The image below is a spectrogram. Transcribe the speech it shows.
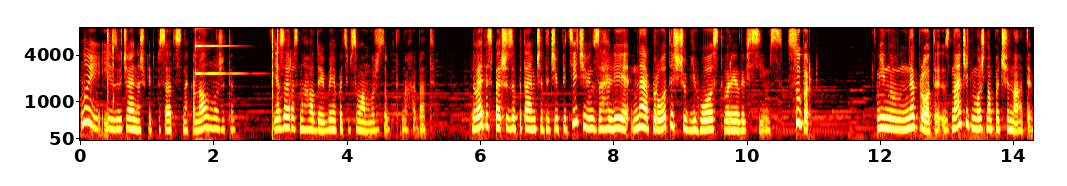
Ну і, і звичайно ж, підписатись на канал можете. Я зараз нагадую, бо я потім сама можу забути нагадати. Давайте спершу запитаємо чата GPT, чи він взагалі не проти, щоб його створили в Sims. Супер! Він не проти, значить, можна починати.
